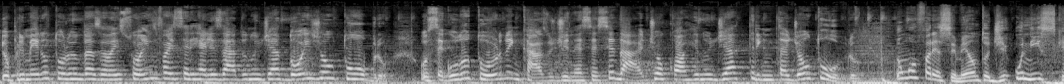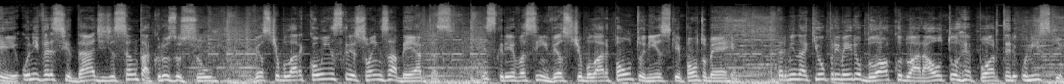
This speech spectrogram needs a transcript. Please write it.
e o primeiro turno das eleições vai ser realizado no dia 2 de outubro. O segundo turno, em caso de necessidade, ocorre no dia 30 de outubro. Um oferecimento de Unisque, Universidade de Santa Cruz do Sul. Vestibular com inscrições abertas. Inscreva-se em vestibular.unisque.br. Termina aqui o primeiro bloco do Arauto Repórter Unisque.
